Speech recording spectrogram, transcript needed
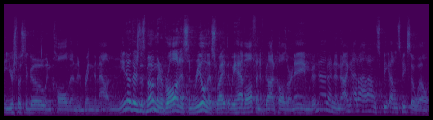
And you're supposed to go and call them and bring them out. And you know, there's this moment of rawness and realness, right, that we have often if God calls our name. We go, No, no, no, no, I, I, I, don't, speak, I don't speak so well,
